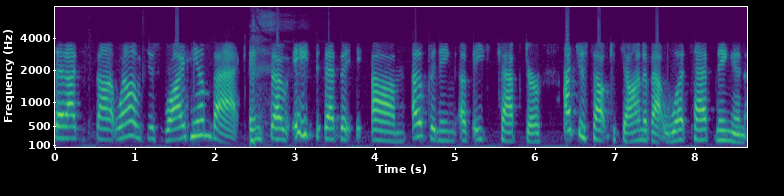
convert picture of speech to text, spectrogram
that I just thought, well, I would just write him back. And so each, at the um, opening of each chapter, I just talk to John about what's happening in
